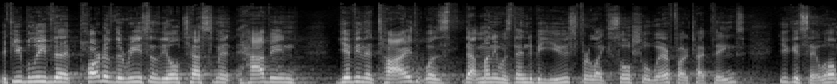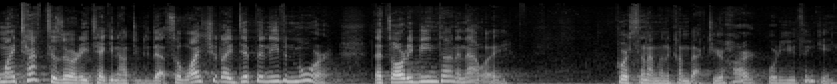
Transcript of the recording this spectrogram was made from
If you believe that part of the reason of the Old Testament having giving the tithe was that money was then to be used for like social welfare type things, you could say, well, my taxes are already taken out to do that, so why should I dip in even more? That's already being done in that way. Of course, then I'm going to come back to your heart. What are you thinking?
